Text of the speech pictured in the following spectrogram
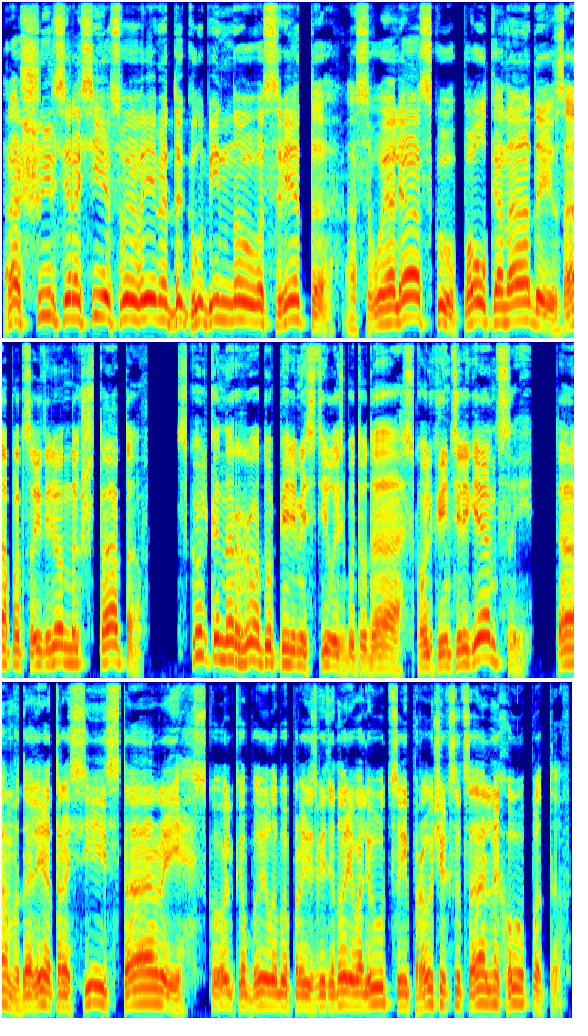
Расширься Россия в свое время до глубин нового света, а свой Аляску, пол Канады, запад Соединенных Штатов. Сколько народу переместилось бы туда, сколько интеллигенций. Там, вдали от России старой, сколько было бы произведено революций и прочих социальных опытов.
